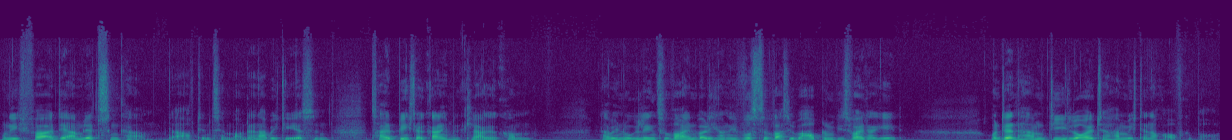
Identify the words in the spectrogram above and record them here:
und ich war der am letzten kam, da auf dem Zimmer. Und dann habe ich die erste Zeit bin ich da gar nicht mit klargekommen. Dann habe ich nur gelegen zu weinen, weil ich auch nicht wusste, was überhaupt und wie es weitergeht. Und dann haben die Leute haben mich dann auch aufgebaut.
